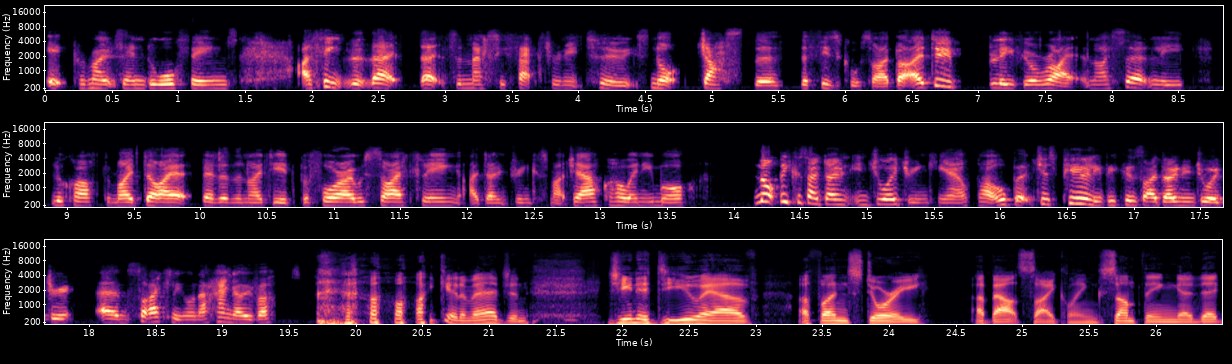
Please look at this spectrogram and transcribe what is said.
it promotes endorphins. I think that, that that's a massive factor in it too. It's not just the, the physical side, but I do believe you're right. And I certainly look after my diet better than I did before I was cycling. I don't drink as much alcohol anymore. Not because I don't enjoy drinking alcohol, but just purely because I don't enjoy drink, um, cycling on a hangover. I can imagine. Gina, do you have a fun story about cycling, something uh, that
